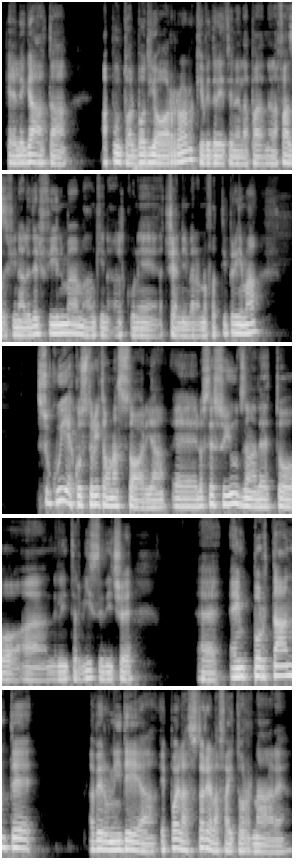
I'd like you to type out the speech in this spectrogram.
che è legata appunto al body horror che vedrete nella, nella, fase finale del film, ma anche in alcuni accenni verranno fatti prima, su cui è costruita una storia. Eh, lo stesso Yuzan ha detto eh, nelle interviste, dice eh, è importante avere un'idea e poi la storia la fai tornare,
